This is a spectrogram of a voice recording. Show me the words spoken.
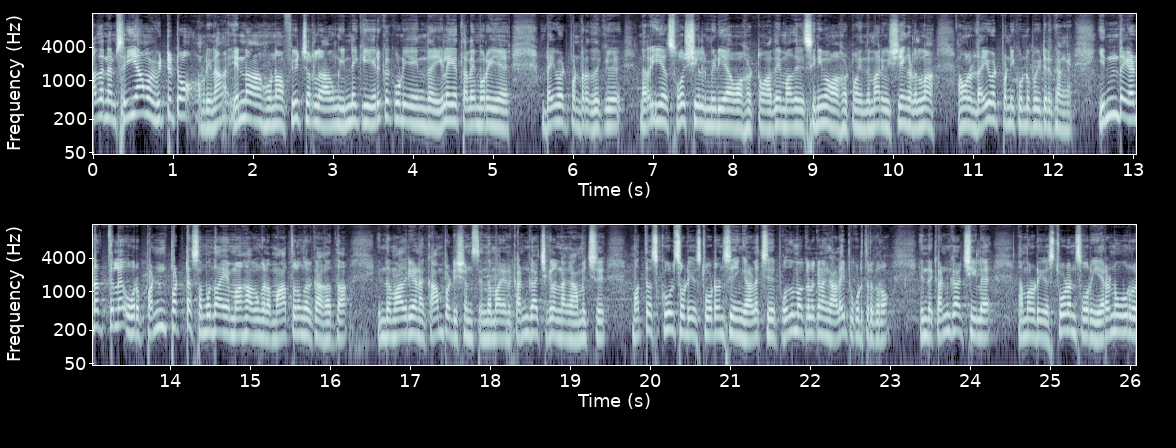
அதை நம்ம செய்யாமல் விட்டுட்டோம் அப்படின்னா என்ன ஆகும்னா ஃப்யூச்சரில் அவங்க இன்றைக்கி இருக்கக்கூடிய இந்த இளைய தலைமுறையை டைவர்ட் பண்ணுறதுக்கு நிறைய சோஷியல் மீடியாவாகட்டும் அதே மாதிரி சினிமாவாகட்டும் இந்த மாதிரி விஷயங்கள் எல்லாம் அவங்கள டைவர்ட் பண்ணி கொண்டு போயிட்டு இருக்காங்க. இந்த இடத்துல ஒரு பண்பட்ட சமுதாயமாக அவங்கள மாற்றணுங்கிறதுக்காக தான் இந்த மாதிரியான காம்படிஷன்ஸ் இந்த மாதிரியான கண்காட்சிகளை நாங்கள் அமைச்சு மற்ற ஸ்கூல்ஸோடைய ஸ்டூடெண்ட்ஸையும் இங்கே அழைச்சி பொதுமக்களுக்கு நாங்கள் அழைப்பு கொடுத்துருக்குறோம். இந்த கண்காட்சியில் நம்மளுடைய ஸ்டூடெண்ட்ஸ் ஒரு இரநூறு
